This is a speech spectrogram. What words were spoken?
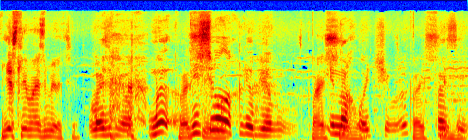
Если возьмете. Возьмем. Мы веселых любим и находчивых. Спасибо.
